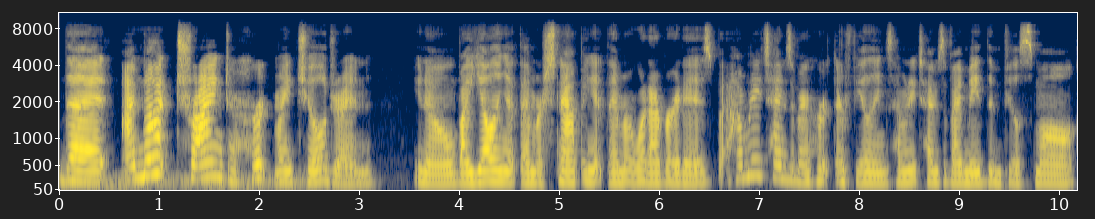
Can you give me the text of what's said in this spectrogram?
that I'm not trying to hurt my children, you know, by yelling at them or snapping at them or whatever it is, but how many times have I hurt their feelings? How many times have I made them feel small?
